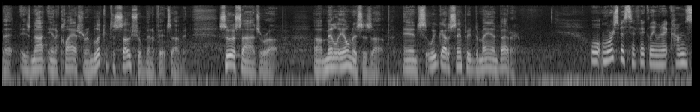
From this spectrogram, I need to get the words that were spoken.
that is not in a classroom, look at the social benefits of it. Suicides are up, uh, mental illness is up, and so we've got to simply demand better. Well, more specifically, when it comes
